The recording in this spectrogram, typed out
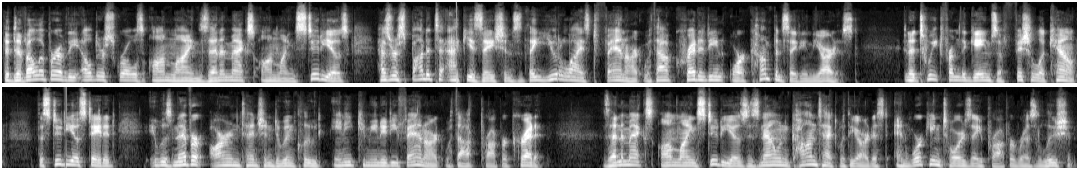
The developer of the Elder Scrolls Online ZeniMax Online Studios has responded to accusations that they utilized fan art without crediting or compensating the artist. In a tweet from the game's official account, the studio stated, It was never our intention to include any community fan art without proper credit. ZeniMax Online Studios is now in contact with the artist and working towards a proper resolution.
